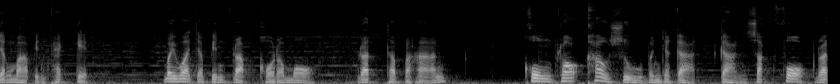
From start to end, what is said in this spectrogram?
ยังมาเป็นแพ็กเกจไม่ว่าจะเป็นปรับคอรมอรัฐประหาร คงเพราะเข้าสู่บรรยากาศการซักฟอกรั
